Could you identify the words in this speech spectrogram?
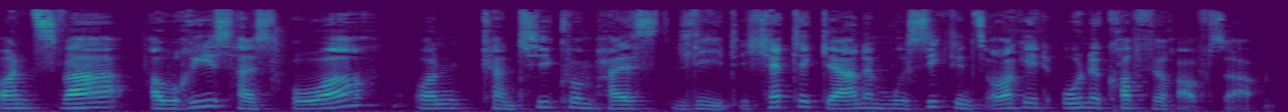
und zwar Auris heißt Ohr und Canticum heißt Lied. Ich hätte gerne Musik, die ins Ohr geht, ohne Kopfhörer aufzuhaben.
